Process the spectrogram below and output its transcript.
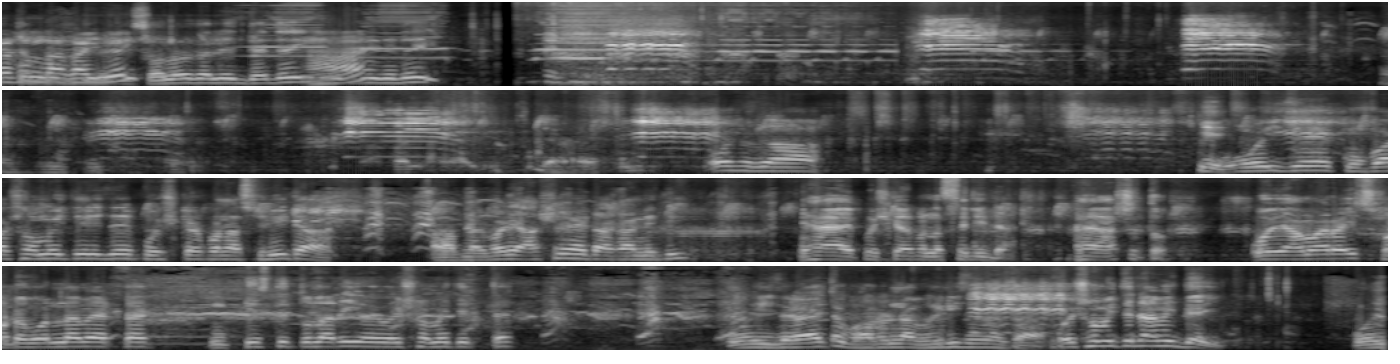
এখন লাগাই দেয় চলো তাহলে দে দেই হ্যাঁ? বুদ্ধি দে দেই। ও ওই যে কোপা সমিতির যে পরিষ্কার পানা সিঁড়িটা আপনার বাড়ি আসে না টাকা নিতে? হ্যাঁ পরিষ্কার পানা সেদিটা হ্যাঁ আসো তো। ওই আমার ওই ছোট বোন নামে একটা কিস্তি তোলারই ওই ওই সমিতিতে। ওই জায়গায় তো ঘটনা ঘটেছে চাচা ওই সমিতিটা আমি দেই। ওই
